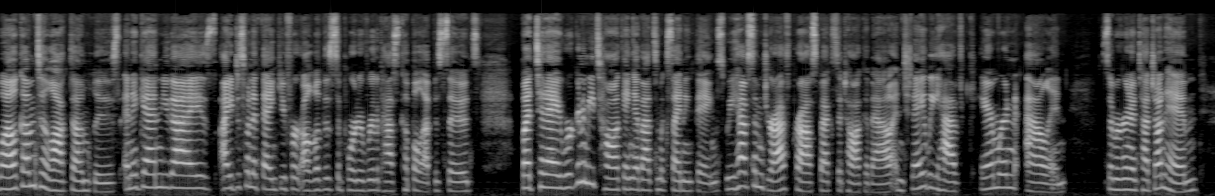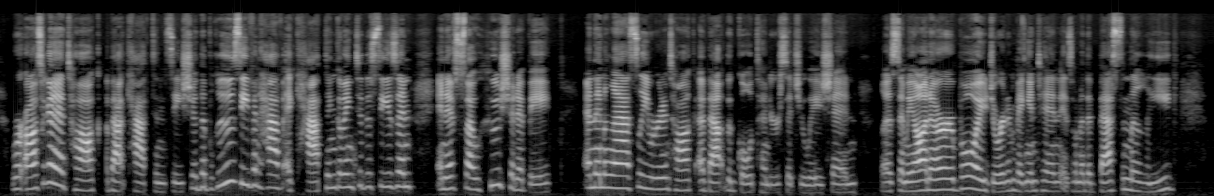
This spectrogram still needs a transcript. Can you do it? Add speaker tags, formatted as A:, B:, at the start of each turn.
A: Welcome to Locked On Blues. And again, you guys, I just want to thank you for all of the support over the past couple episodes. But today we're going to be talking about some exciting things. We have some draft prospects to talk about, and today we have Cameron Allen. So we're going to touch on him. We're also going to talk about captaincy. Should the Blues even have a captain going to the season? And if so, who should it be? And then lastly, we're going to talk about the goaltender situation. Listen, we all know our boy Jordan Binnington is one of the best in the league,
